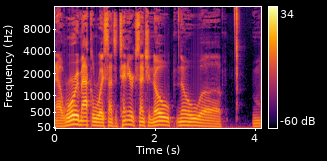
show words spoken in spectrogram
Now Rory McIlroy signs a ten-year extension. No, no uh,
